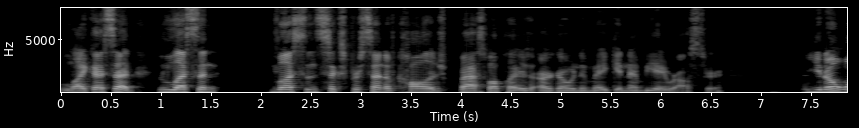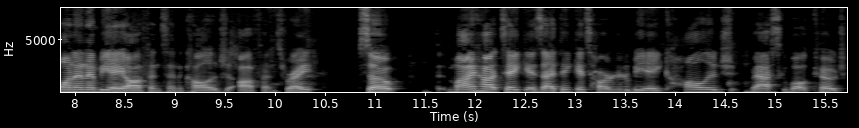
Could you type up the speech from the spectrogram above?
like I said, less than less than 6% of college basketball players are going to make an NBA roster. You don't want an NBA offense and a college offense, right? So my hot take is I think it's harder to be a college basketball coach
